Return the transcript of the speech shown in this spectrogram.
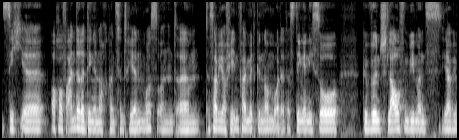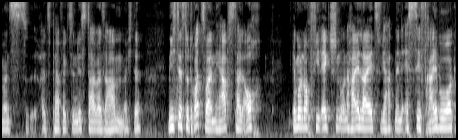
sich äh, auch auf andere Dinge noch konzentrieren muss. Und ähm, das habe ich auf jeden Fall mitgenommen oder dass Dinge nicht so gewünscht laufen, wie man es ja, als Perfektionist teilweise haben möchte. Nichtsdestotrotz war im Herbst halt auch immer noch viel Action und Highlights. Wir hatten den SC Freiburg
